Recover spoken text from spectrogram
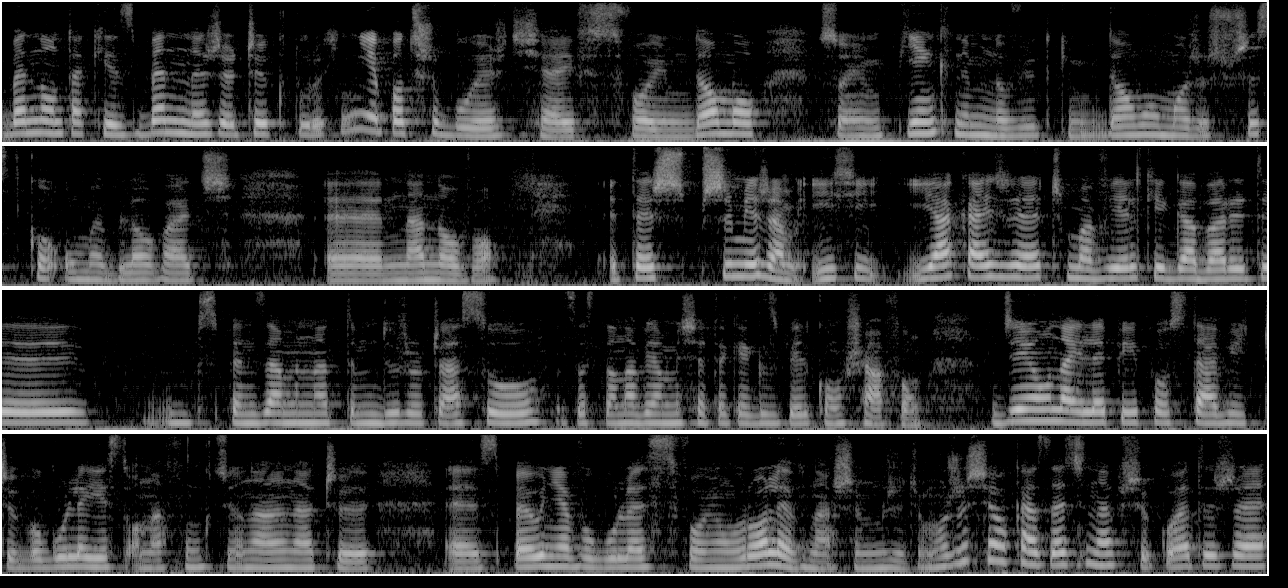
będą takie zbędne rzeczy, których nie potrzebujesz dzisiaj w swoim domu, w swoim pięknym, nowiutkim domu. Możesz wszystko umeblować na nowo. Też przymierzam, jeśli jakaś rzecz ma wielkie gabaryty, spędzamy nad tym dużo czasu, zastanawiamy się tak jak z wielką szafą, gdzie ją najlepiej postawić, czy w ogóle jest ona funkcjonalna, czy e, spełnia w ogóle swoją rolę w naszym życiu. Może się okazać na przykład, że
